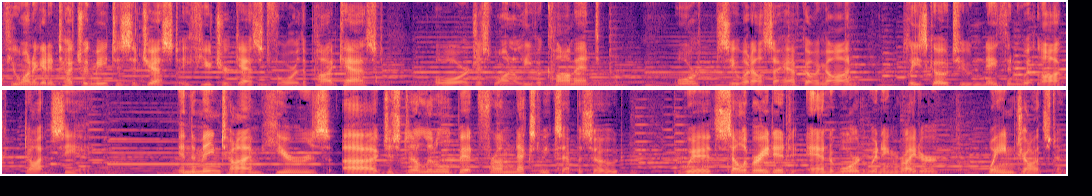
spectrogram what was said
If you want to get in touch with me to suggest a future guest for the podcast, or just want to leave a comment, or see what else I have going on, please go to nathanwhitlock.ca. In the meantime, here's uh, just a little bit from next week's episode with celebrated and award winning writer Wayne Johnston.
